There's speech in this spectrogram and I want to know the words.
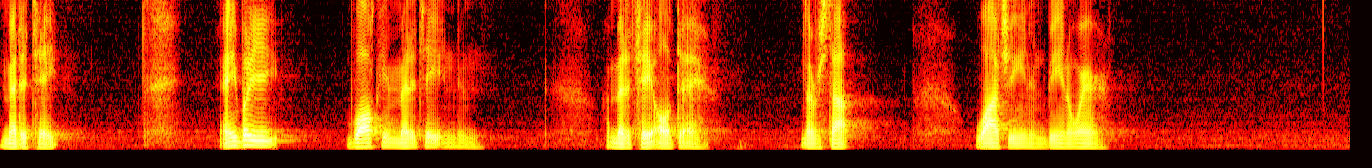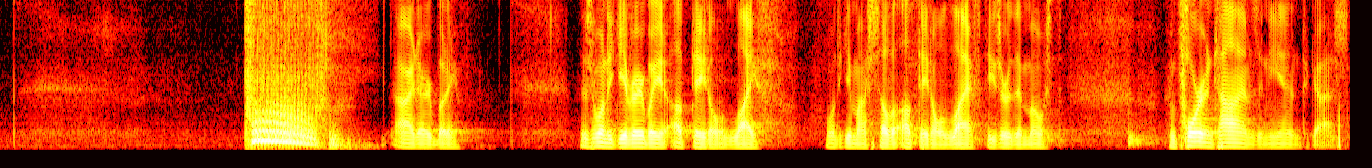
meditate. Anybody walking, meditating, and I meditate all day. Never stop watching and being aware. All right, everybody. I just want to give everybody an update on life. I want to give myself an update on life. These are the most important times in the end, guys.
